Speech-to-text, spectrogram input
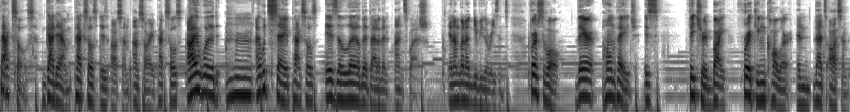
Pexels. Goddamn, Pexels is awesome. I'm sorry, Pexels. I would, mm, I would say Pexels is a little bit better than Unsplash, and I'm gonna give you the reasons. First of all, their homepage is featured by freaking color and that's awesome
